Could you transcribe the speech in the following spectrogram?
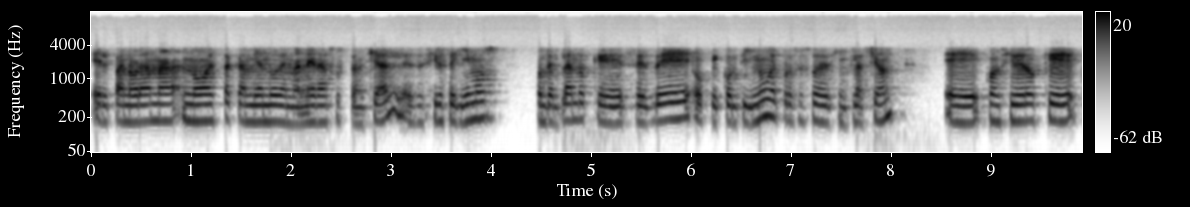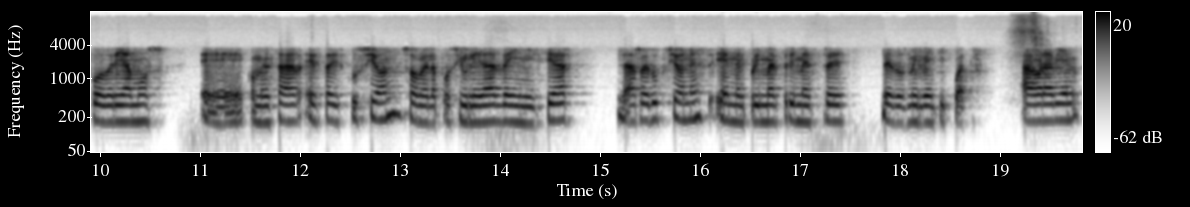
el panorama no está cambiando de manera sustancial, es decir, seguimos contemplando que se dé o que continúe el proceso de desinflación. Eh, considero que podríamos comenzar esta discusión sobre la posibilidad de iniciar las reducciones en el primer trimestre de 2024. Ahora bien,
